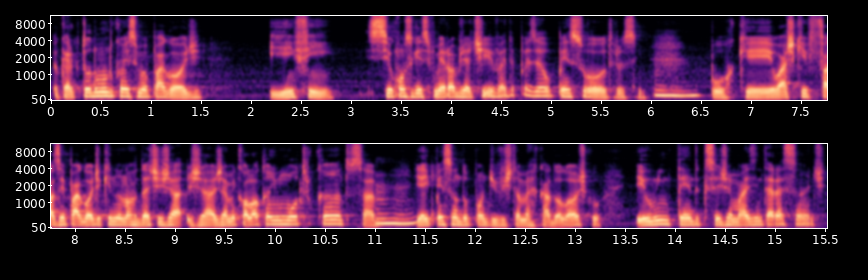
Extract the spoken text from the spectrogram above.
Eu quero que todo mundo conheça o meu pagode. E, enfim, se eu conseguir esse primeiro objetivo, aí depois eu penso outro, assim. Uhum. Porque eu acho que fazer pagode aqui no Nordeste já, já, já me coloca em um outro canto, sabe? Uhum. E aí, pensando do ponto de vista mercadológico, eu entendo que seja mais interessante.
